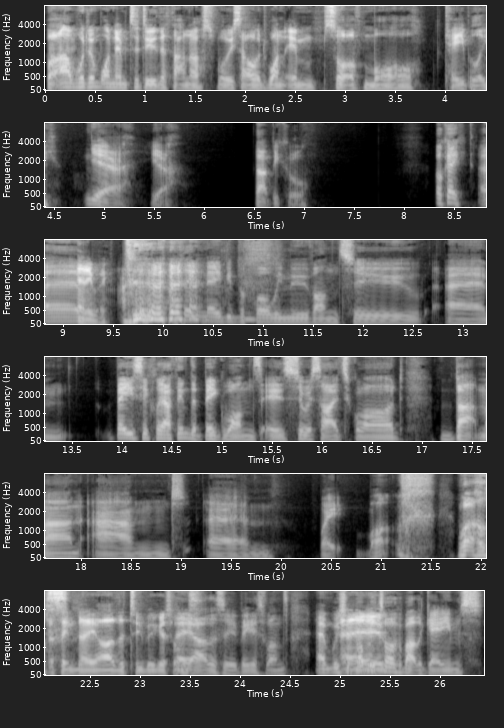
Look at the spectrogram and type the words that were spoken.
But I wouldn't want him to do the Thanos voice. I would want him sort of more cably. Yeah, yeah. That'd be cool. Okay. Um, Anyway. I, I think maybe before we move on to um, basically, I think the big ones is Suicide Squad, Batman, and um, wait, what? what else? I think they are the two biggest ones. they are the two biggest ones. And we should probably Um, talk about the games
